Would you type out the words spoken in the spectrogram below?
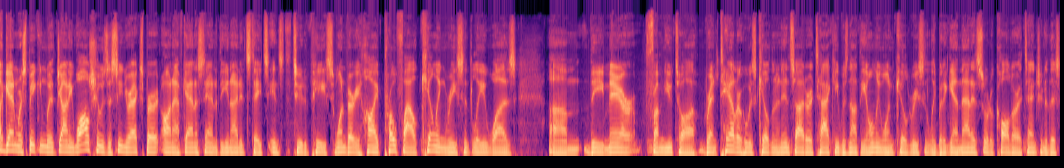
Again, we're speaking with Johnny Walsh, who is a senior expert on Afghanistan at the United States Institute of Peace. One very high profile killing recently was um, the mayor from Utah, Brent Taylor, who was killed in an insider attack. He was not the only one killed recently, but again, that has sort of called our attention to this.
